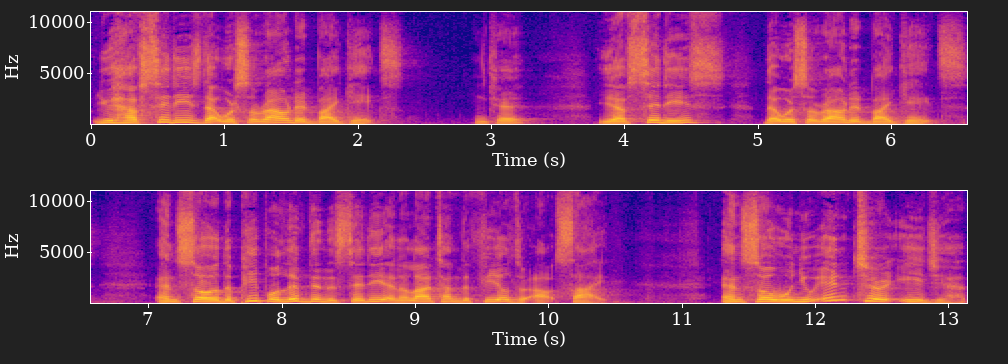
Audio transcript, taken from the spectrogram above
you have cities that were surrounded by gates. Okay? You have cities that were surrounded by gates. And so the people lived in the city, and a lot of times the fields are outside. And so when you enter Egypt,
